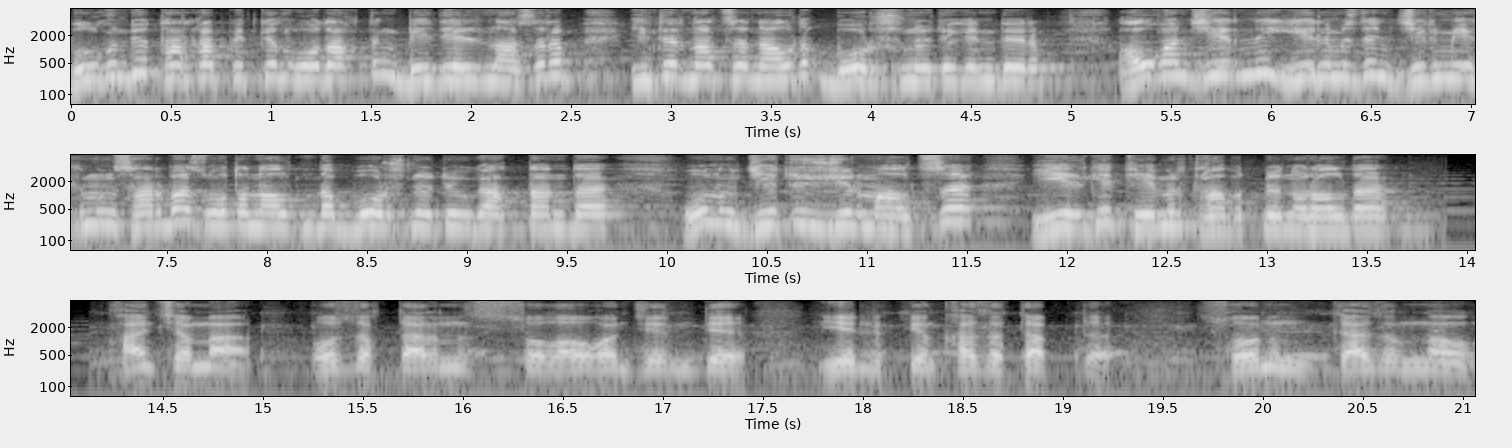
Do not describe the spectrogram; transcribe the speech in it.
Бұл күнде тарқап кеткен одақтың беделін асырып, интернационалдық борышын өтегендер. Ауған жеріне елімізден 22 мың сарбаз отан алдында борышын өтеуге аттанды. Оның 726-сы елге темір табытпен оралды. Қаншама боздақтарымыз сол ауған жерінде ерлікпен қаза тапты. Соның қазір мынау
